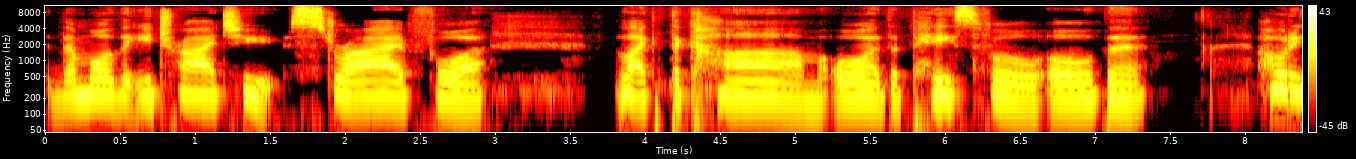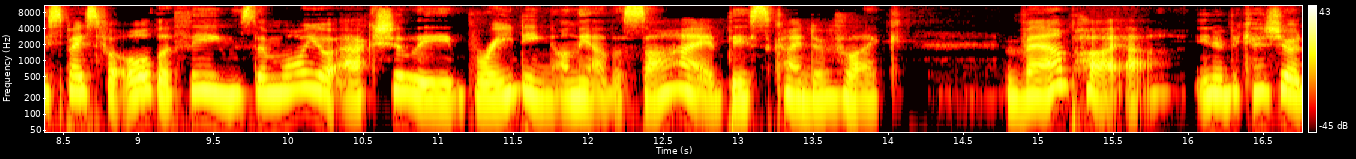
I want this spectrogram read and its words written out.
the more that you try to strive for like the calm or the peaceful or the holding space for all the things, the more you're actually breeding on the other side this kind of like vampire, you know, because you're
